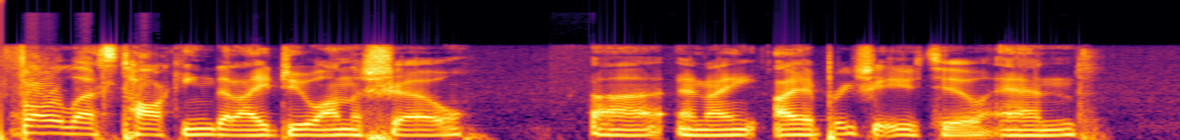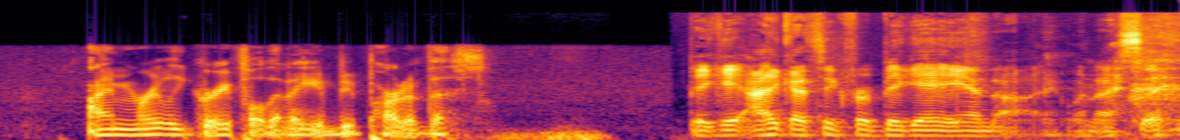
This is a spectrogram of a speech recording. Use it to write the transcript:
far less talking that I do on the show, uh, and I I appreciate you too, and I'm really grateful that I could be part of this. Big A. I think I speak for Big A and I when I say.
